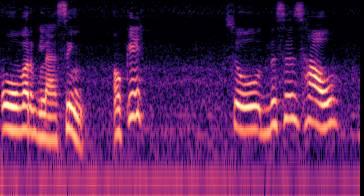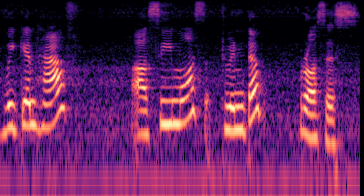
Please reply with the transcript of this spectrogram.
overglassing. Okay. So, this is how we can have uh, a CMOS twin tub process.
